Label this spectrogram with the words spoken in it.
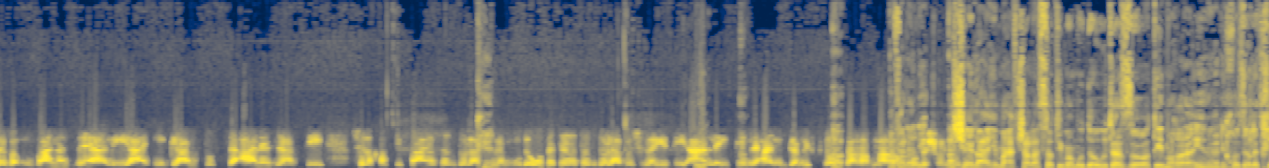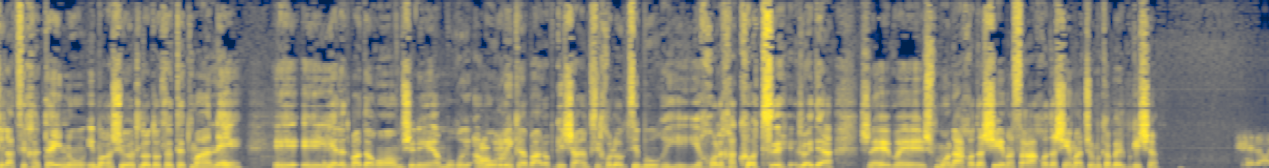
ובמובן הזה העלייה היא גם תוצאה לדעתי של החשיפה היותר גדולה, כן. של המודעות היותר יותר גדולה ושל הידיעה לעיתים לאן גם לפנות אה, במערכות השונות. השאלה היא מה אפשר לעשות עם המודעות הזאת, אם, אם אני חוזר לתחילת שיחתנו, אם הרשויות לא יודעות לתת מענה. אה, אה, ילד בדרום שאמור כן. להיקבע לו פגישה עם פסיכולוג ציבורי, יכול לחכות, לא יודע, שמונה חודשים, עשרה חודשים עד שהוא מקבל פגישה. זה לא,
